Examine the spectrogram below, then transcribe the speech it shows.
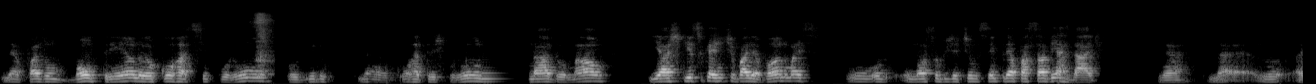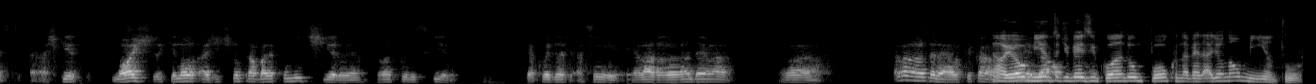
né, faz um bom treino. Eu corro a 5 por 1, o Guido né, corra 3 por 1, nada mal. E acho que isso que a gente vai levando, mas o, o nosso objetivo sempre é passar a verdade. Né? Na- no- acho que nós aqui não, a gente não trabalha com mentira, né? Então é por isso que, que a coisa assim, ela anda, ela, ela, ela anda, né? Ela fica. Não, eu legal. minto de vez em quando um pouco, na verdade eu não minto,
